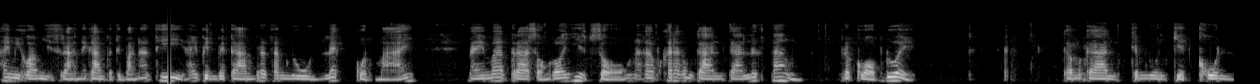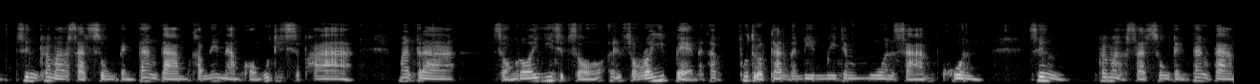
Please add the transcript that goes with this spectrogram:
ให้มีความอิสระในการปฏิบัติหน้าที่ให้เป็นไปตามรัฐธรรมนูญและกฎหมาย ในมาตรา 222 นะครับ คณะกรรมการการเลือกตั้งประกอบด้วย กรรมการจำนวน 7 คน ซึ่งพระมหากษัตริย์ทรงแต่งตั้งตามคำแนะนำของวุฒิสภา มาตรา 222เอ่อ228 นะครับ ผู้ตรวจการแผ่นดินมีจำนวน 3 คน ซึ่งพระมหากษัตริย์ทรงแต่งตั้งตาม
